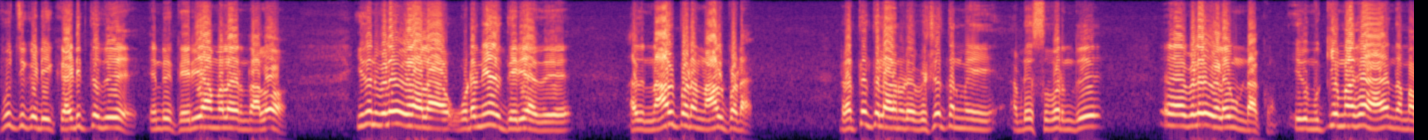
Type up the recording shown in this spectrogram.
பூச்சிக்கடி கடித்தது என்று தெரியாமலாம் இருந்தாலோ இதன் விளைவுகளால் உடனே அது தெரியாது. அது நாள்பட நாள்பட. ரத்தத்தில் அதனுடைய விஷத்தன்மை அப்படியே சுவர்ந்து விளைவுகளை உண்டாக்கும். இது முக்கியமாக நம்ம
